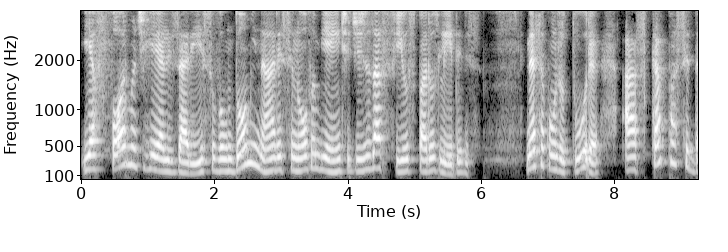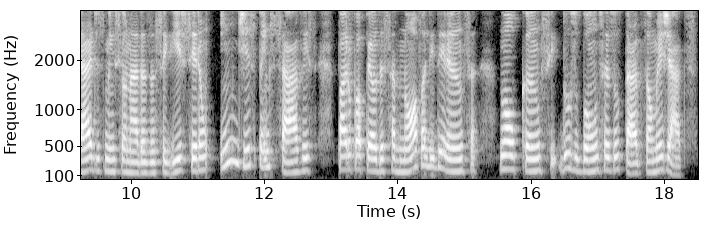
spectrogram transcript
e a forma de realizar isso vão dominar esse novo ambiente de desafios para os líderes. Nessa conjuntura, as capacidades mencionadas a seguir serão indispensáveis para o papel dessa nova liderança no alcance dos bons resultados almejados.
